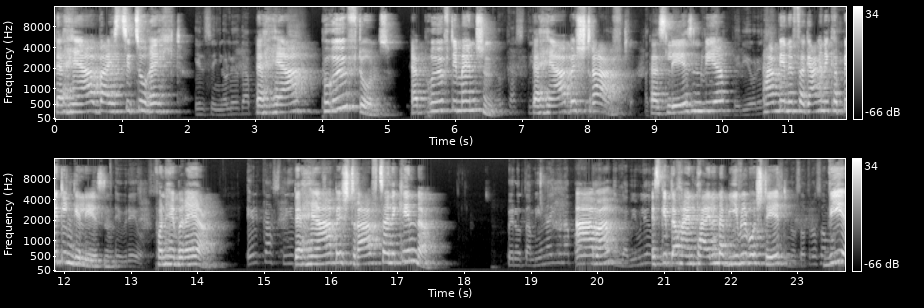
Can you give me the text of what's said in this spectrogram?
Der Herr weist sie zurecht. Der Herr prüft uns. Er prüft die Menschen. Der Herr bestraft. Das lesen wir, haben wir in den vergangenen Kapiteln gelesen von Hebräer. Der Herr bestraft seine Kinder. Aber es gibt auch einen Teil in der Bibel, wo steht, wir,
